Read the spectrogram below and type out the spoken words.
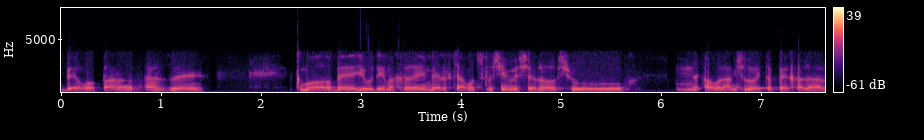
באירופה, אז אה, כמו הרבה יהודים אחרים ב-1933 הוא... העולם שלו התהפך עליו,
